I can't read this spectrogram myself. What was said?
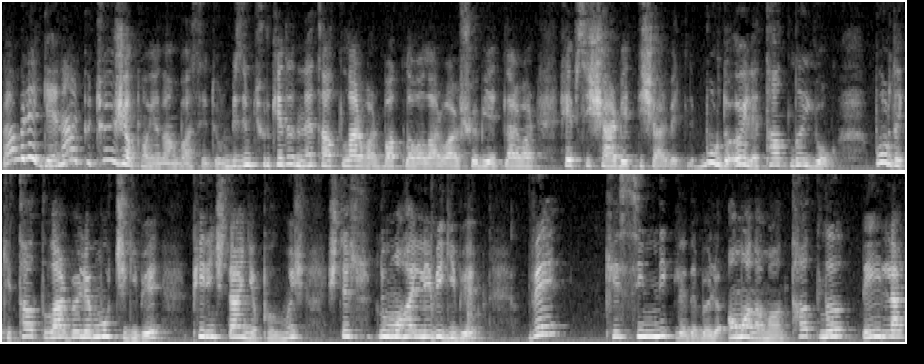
Ben böyle genel bütün Japonya'dan bahsediyorum. Bizim Türkiye'de de ne tatlılar var. Baklavalar var, şöbiyetler var. Hepsi şerbetli şerbetli. Burada öyle tatlı yok. Buradaki tatlılar böyle mochi gibi pirinçten yapılmış. işte sütlü muhallebi gibi ve kesinlikle de böyle aman aman tatlı değiller.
